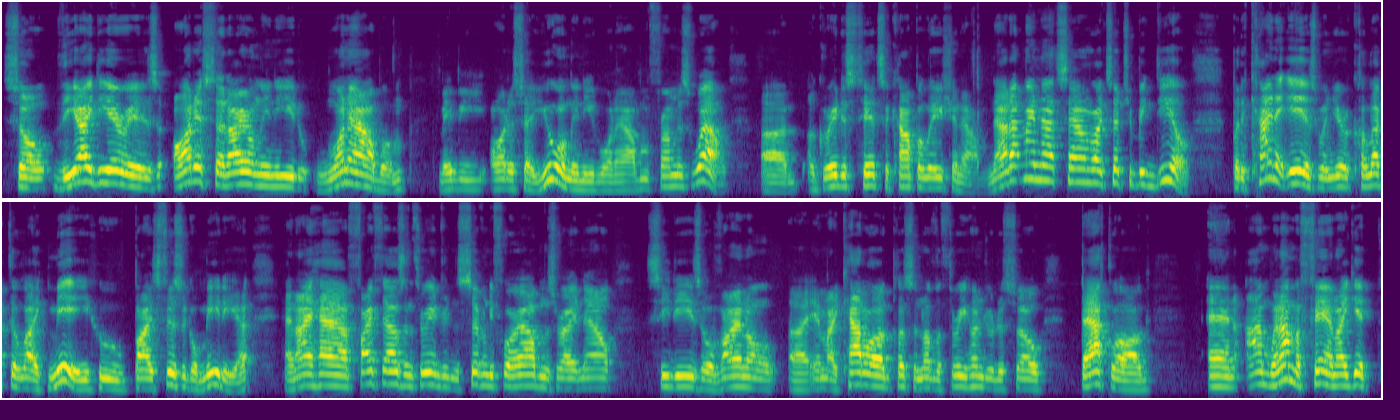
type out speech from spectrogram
So the idea is artists that I only need one album, maybe artists that you only need one album from as well. Uh, a greatest hits, a compilation album. Now that might not sound like such a big deal, but it kind of is when you're a collector like me who buys physical media, and I have 5,374 albums right now, CDs or vinyl uh, in my catalog, plus another 300 or so backlog. And I'm, when I'm a fan, I get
